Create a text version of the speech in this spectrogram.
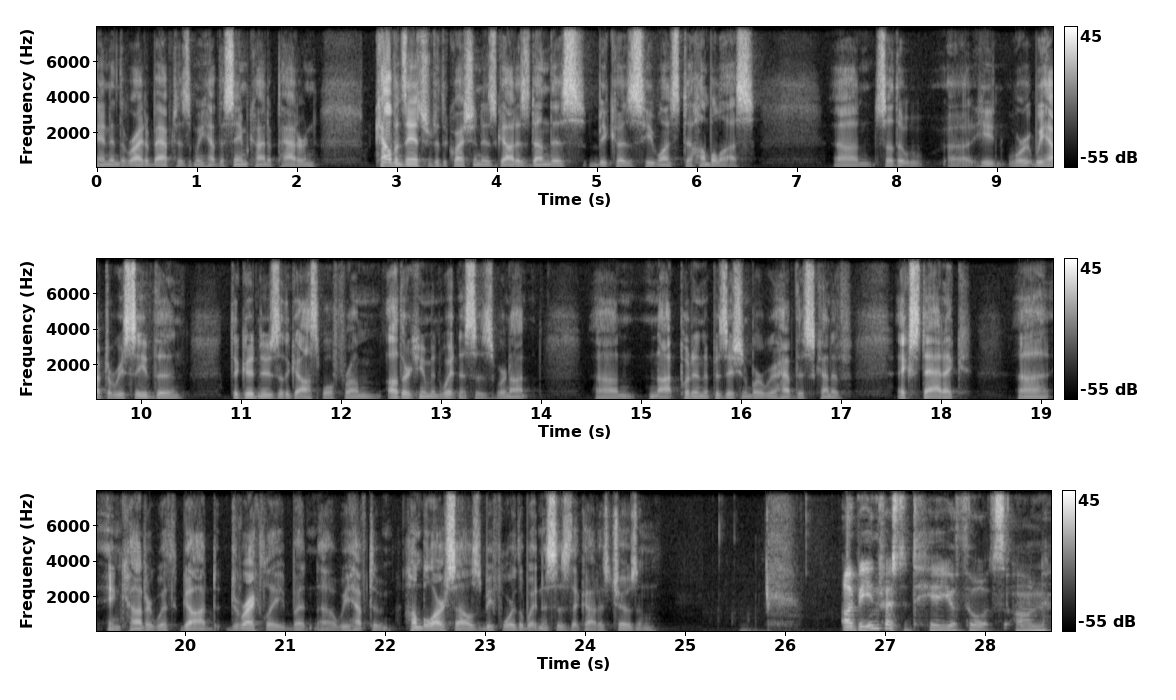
and in the rite of baptism, we have the same kind of pattern. Calvin's answer to the question is God has done this because He wants to humble us um, so that uh, he we have to receive the the good news of the gospel from other human witnesses. We're not uh, not put in a position where we have this kind of ecstatic uh, encounter with God directly, but uh, we have to humble ourselves before the witnesses that God has chosen. I'd be interested to hear your thoughts on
